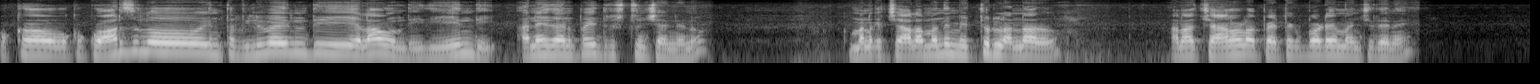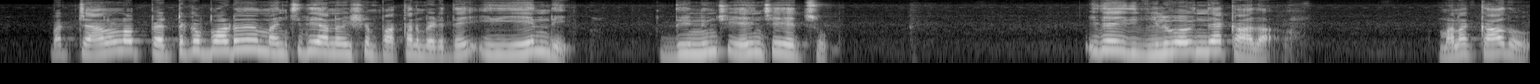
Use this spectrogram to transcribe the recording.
ఒక ఒక క్వార్జ్లో ఇంత విలువైనది ఎలా ఉంది? ఇది ఏంది? అనే దానిపై దృష్టి ఉంచాను నేను. మనకు చాలామంది మిత్రులు అన్నారు అన్న ఛానల్లో పెట్టకపోవడమే మంచిదని. బట్ ఛానల్లో పెట్టకపోవడమే మంచిది అన్న విషయం పక్కన పెడితే ఇది ఏంది? దీని నుంచి ఏం చేయొచ్చు? ఇదే ఇది విలువైందే కాదా? మనకు కాదు.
